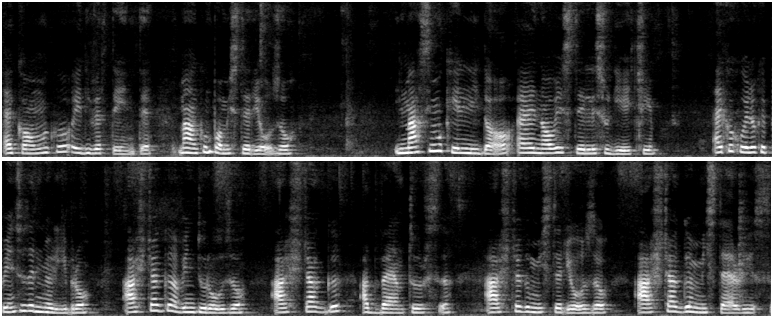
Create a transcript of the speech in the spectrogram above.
è comico e divertente, ma anche un po' misterioso. Il massimo che gli do è 9 stelle su 10. Ecco quello che penso del mio libro. Hashtag avventuroso, hashtag adventures, hashtag misterioso, hashtag mysterious,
